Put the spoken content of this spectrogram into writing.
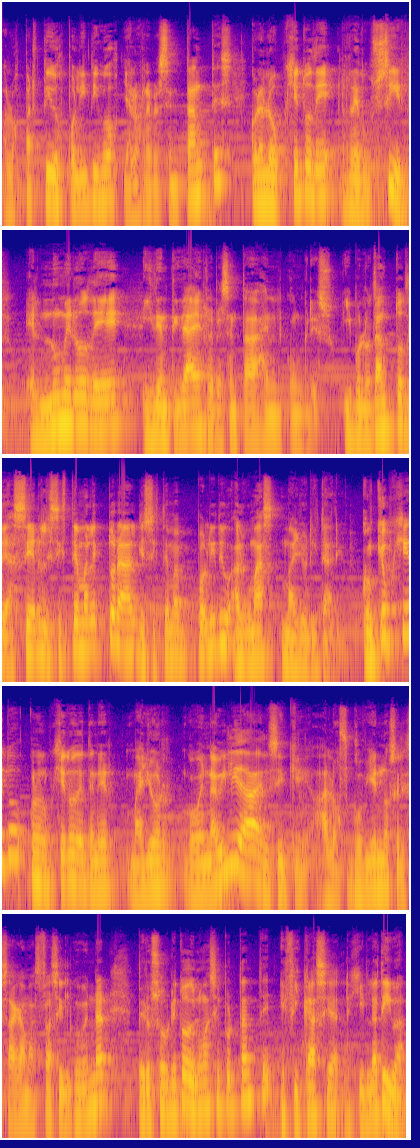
a los partidos políticos y a los representantes con el objeto de reducir el número de identidades representadas en el Congreso y por lo tanto de hacer el sistema electoral y el sistema político algo más mayoritario. ¿Con qué objeto? Con el objeto de tener mayor gobernabilidad, es decir, que a los gobiernos se les haga más fácil gobernar, pero sobre todo, y lo más importante, eficacia legislativa.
